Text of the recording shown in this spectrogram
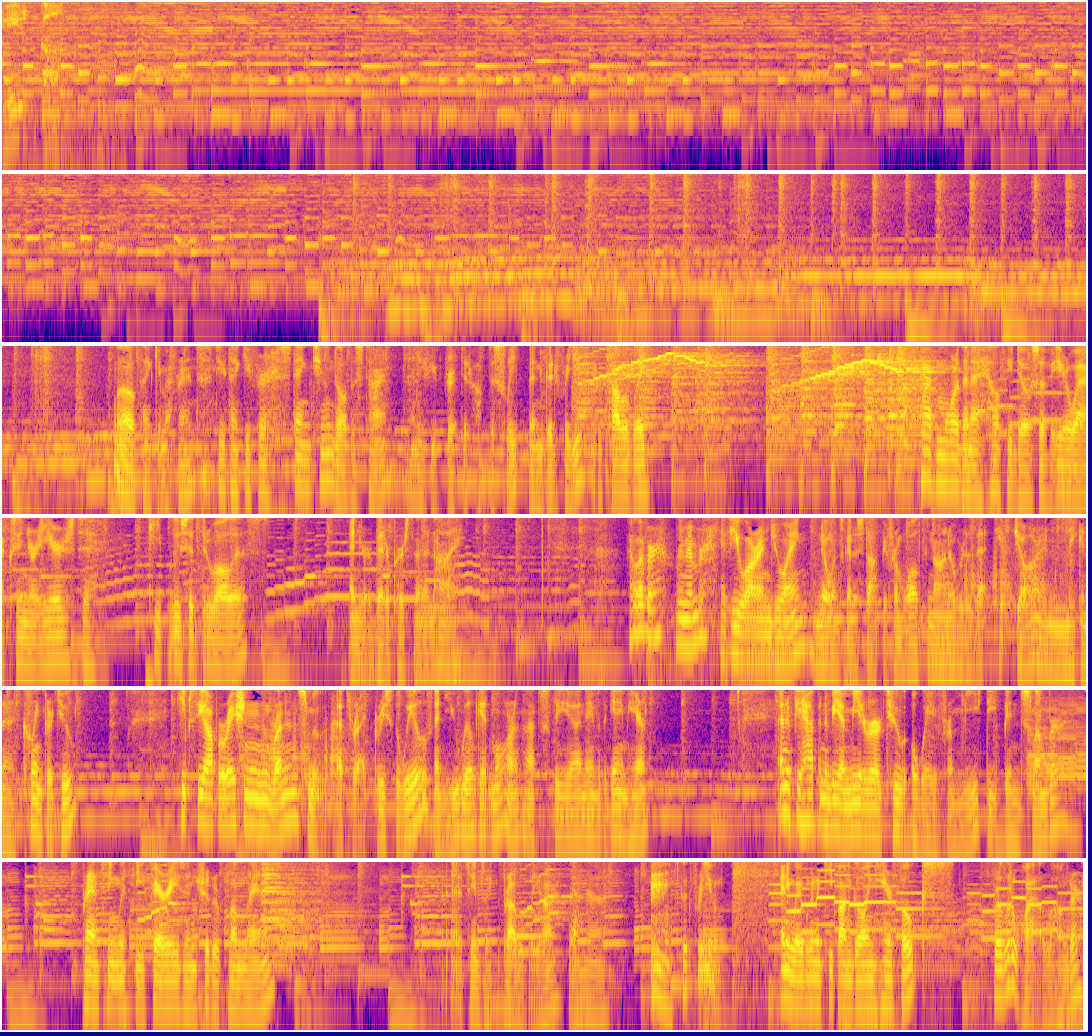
She's gone. Do thank you for staying tuned all this time. And if you've drifted off to sleep, then good for you. You probably have more than a healthy dose of earwax in your ears to keep lucid through all this. And you're a better person than I. However, remember, if you are enjoying, no one's going to stop you from waltzing on over to that tip jar and making a clink or two. Keeps the operation running smooth. That's right. Grease the wheels, and you will get more. That's the uh, name of the game here. And if you happen to be a meter or two away from me, deep in slumber, prancing with the fairies in Sugar Plum Land, it seems like you probably are, then uh, good for you. Anyway, we're going to keep on going here, folks, for a little while longer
